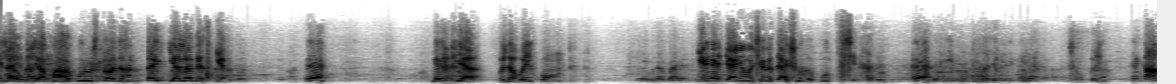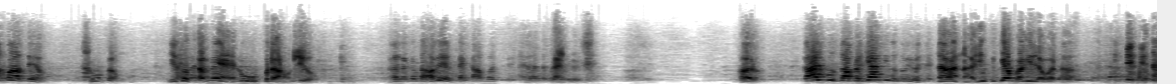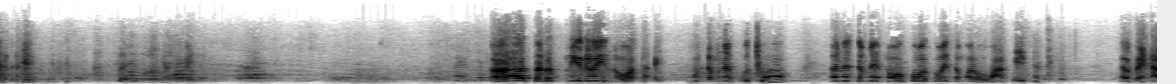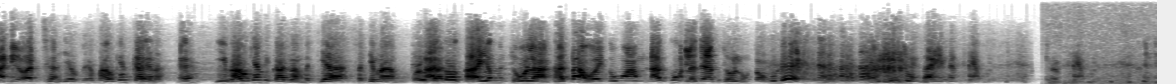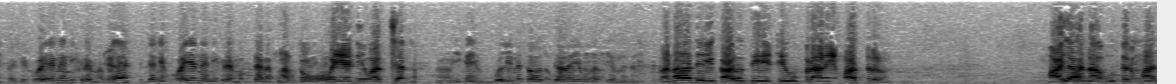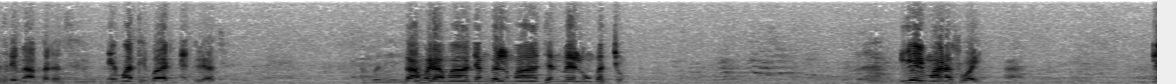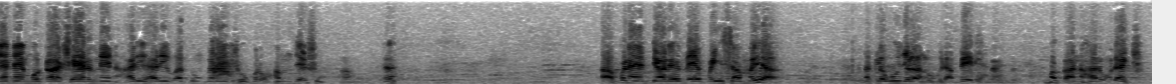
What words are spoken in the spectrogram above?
ના મહાપુરુષ તો હંતાઈ ગયા અલગ જ ગયા હે? કેમ ગયા? ઓલા વૈકુંઠ એને જાણ્યું છે કે દાસુ તો પૂછશે છે. શું કામ એ તો તમે એનું ઉપરાણું લ્યો. આવે કામ જ. કાલ પુરુષ આપડે ક્યાં દિવસ હોય છે ના ના, એ તો ક્યાં ભાગી જવાના? આ તરત નિર્ણય ન થાય. હું તમને પૂછું, અને તમે ન કહો તો તમારો વાંક નથી. નાની વાત છે. ભાવ કેમ કાઢવા? એ ભાવ ક્યાંથી કાઢવા? મધ્યા મધ્યમાં તો કાયમ ઝોલા ખાતા હોય તો હું આમ નાખું એટલે ઝોલું તો ઉડે. બીજું કઈ નથી હોય એને નીકળે જેની હોય એને નીકળે મગધાના ભાવ તો હોય એની વાત છે ને. હા, એ કઈ બોલીને તો જાણે એવું નથી અમે. અનાદિ કાળથી જીવ પ્રાણી માત્ર. માયાના ઉદરમાં જ રેમ્યા કરે છે. એમાંથી બહાર નીકળ્યા છે. ગામડામાં, જંગલમાં જન્મેલું બચ્ચું. એ માણસ હોય. એને મોટા શહેર ને હારી હારી વાતું કરી છોકરો સમજે શું? આપણે ત્યારે બે પૈસા મળ્યા. એટલે ઉજળા લુગડા પહેર્યા. મકાન હારું છે.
